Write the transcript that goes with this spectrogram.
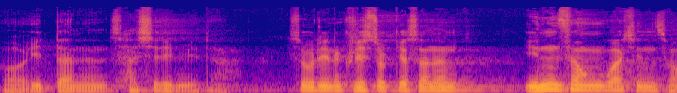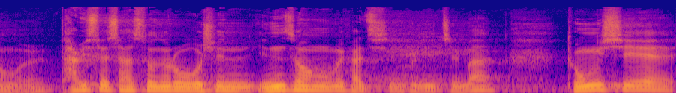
어, 있다는 사실입니다. 그래서 우리는 그리스도께서는 인성과 신성을 다윗의 자손으로 오신 인성을 가지신 분이지만 동시에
